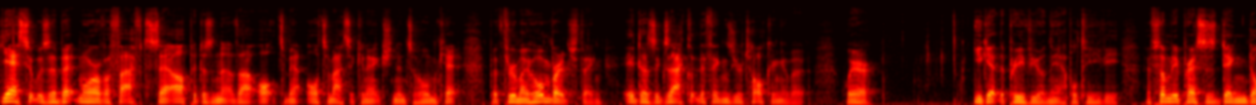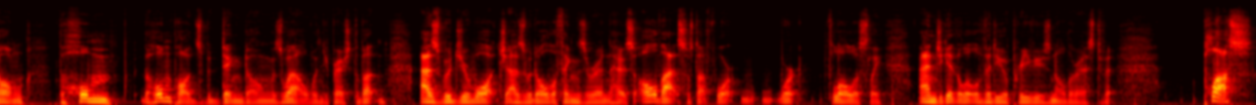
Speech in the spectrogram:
yes, it was a bit more of a faff to set up. It doesn't have that automa- automatic connection into HomeKit, but through my HomeBridge thing, it does exactly the things you're talking about, where you get the preview on the Apple TV. If somebody presses ding dong, the home the home pods would ding dong as well when you press the button, as would your watch, as would all the things around the house. All that sort of stuff work, worked flawlessly, and you get the little video previews and all the rest of it. Plus,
